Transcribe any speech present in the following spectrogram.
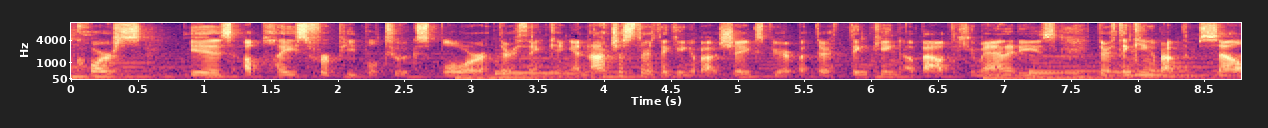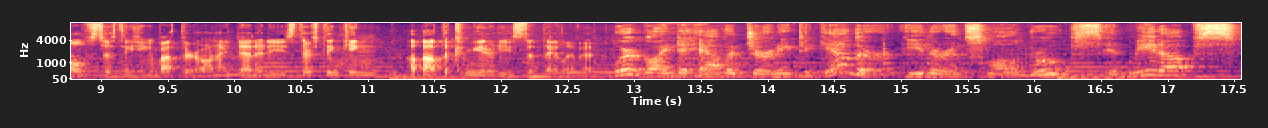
course is a place for people to explore their thinking. And not just their thinking about Shakespeare, but they're thinking about the humanities, they're thinking about themselves, they're thinking about their own identities, they're thinking about the communities that they live in. We're going to have a journey together, either in small groups, in meetups,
